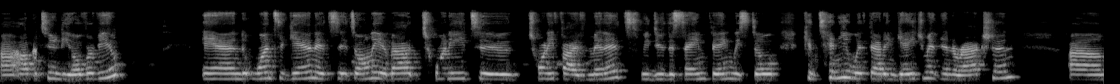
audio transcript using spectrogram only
uh, opportunity overview. And once again, it's it's only about 20 to 25 minutes. We do the same thing. We still continue with that engagement interaction. Um,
